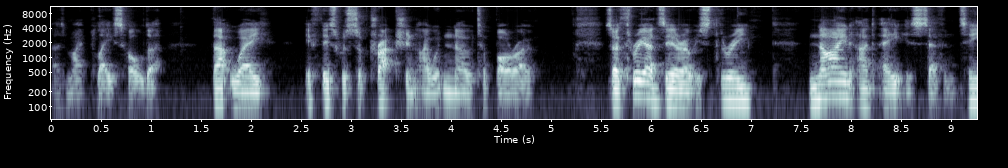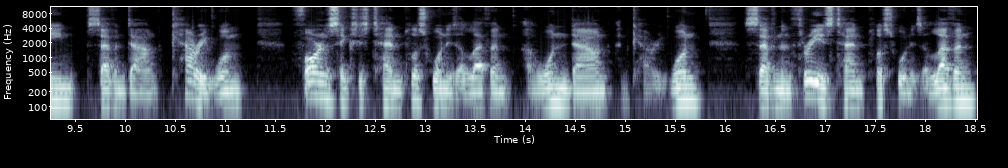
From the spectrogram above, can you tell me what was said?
as my placeholder. That way, if this was subtraction, I would know to borrow. So 3 add 0 is 3. 9 add 8 is 17. 7 down, carry 1. 4 and 6 is 10, plus 1 is 11. A 1 down and carry 1. 7 and 3 is 10, plus 1 is 11.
